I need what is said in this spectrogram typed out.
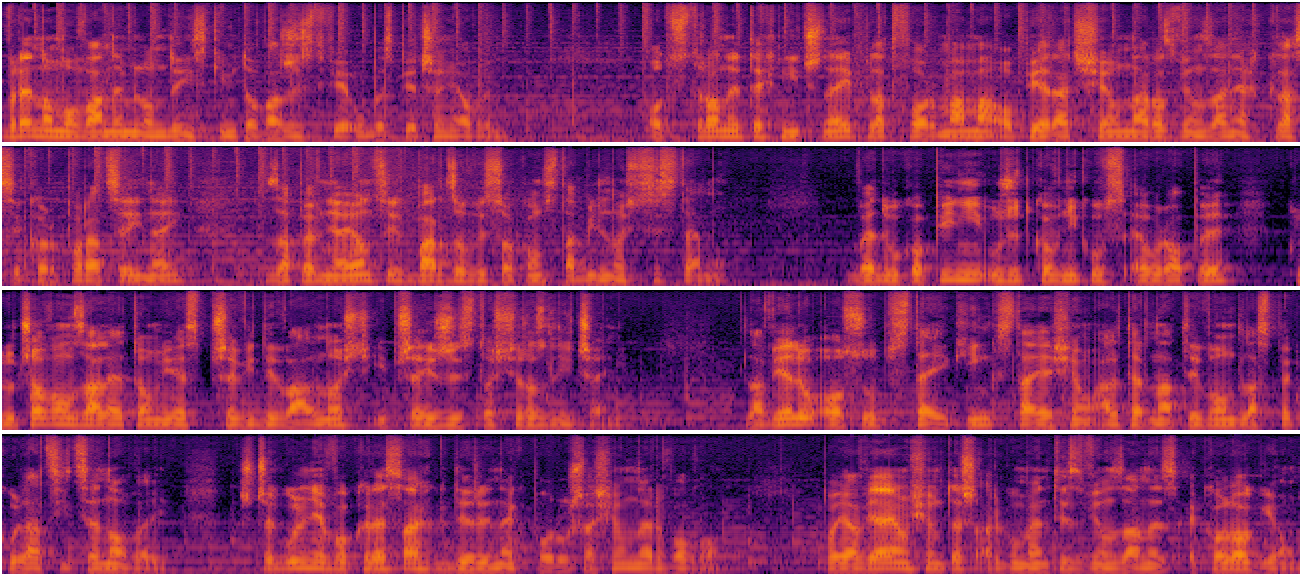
w renomowanym londyńskim towarzystwie ubezpieczeniowym. Od strony technicznej platforma ma opierać się na rozwiązaniach klasy korporacyjnej, zapewniających bardzo wysoką stabilność systemu. Według opinii użytkowników z Europy, kluczową zaletą jest przewidywalność i przejrzystość rozliczeń. Dla wielu osób staking staje się alternatywą dla spekulacji cenowej, szczególnie w okresach, gdy rynek porusza się nerwowo. Pojawiają się też argumenty związane z ekologią,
